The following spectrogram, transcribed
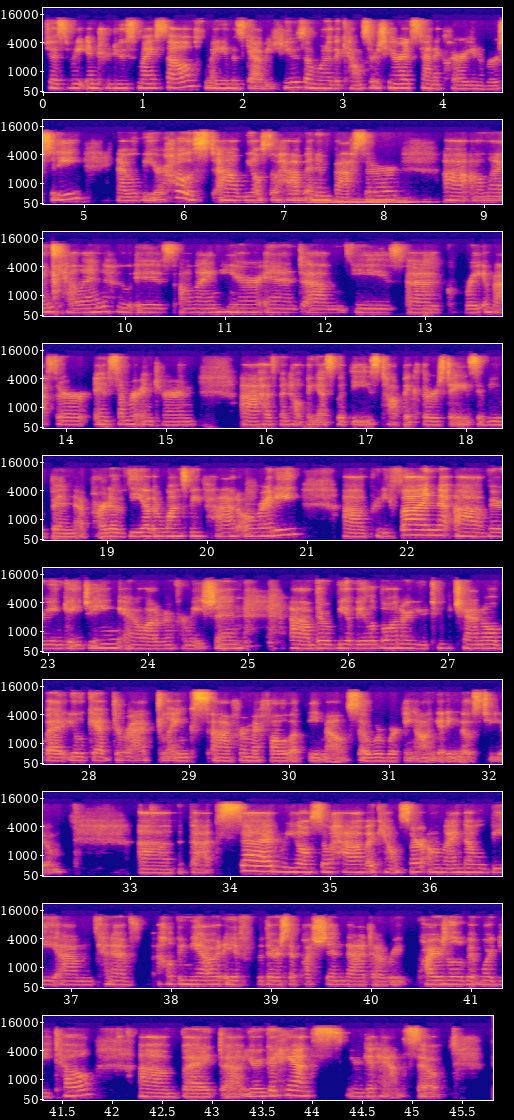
just reintroduce myself. My name is Gabby Hughes. I'm one of the counselors here at Santa Clara University, and I will be your host. Uh, we also have an ambassador uh, online, Kellen, who is online here, and um, he's a great ambassador and summer intern, uh, has been helping us with these topic Thursdays. If you've been a part of the other ones we've had already, uh, pretty fun, uh, very engaging, and a lot of information. Um, they will be available on our YouTube channel, but you'll get direct links uh, from my follow follow-up email. So we're working on getting those to you. Uh, that said, we also have a counselor online that will be um, kind of helping me out if there's a question that uh, requires a little bit more detail. Um, but uh, you're in good hands. You're in good hands. So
